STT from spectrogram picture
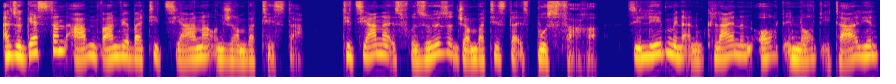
Also gestern Abend waren wir bei Tiziana und Giambattista. Tiziana ist Friseuse, Giambattista ist Busfahrer. Sie leben in einem kleinen Ort in Norditalien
